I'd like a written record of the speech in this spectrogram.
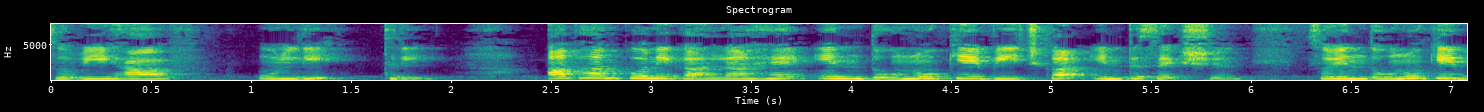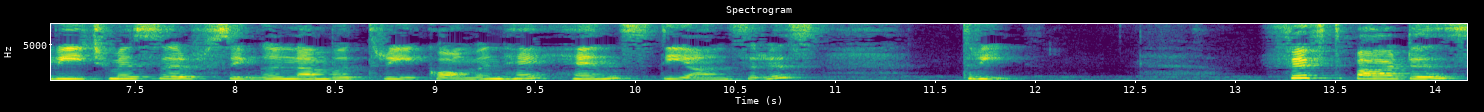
so we have only three अब हमको निकालना है इन दोनों के बीच का इंटरसेक्शन सो so, इन दोनों के बीच में सिर्फ़ सिंगल नंबर थ्री कॉमन है hence the answer is three fifth part is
